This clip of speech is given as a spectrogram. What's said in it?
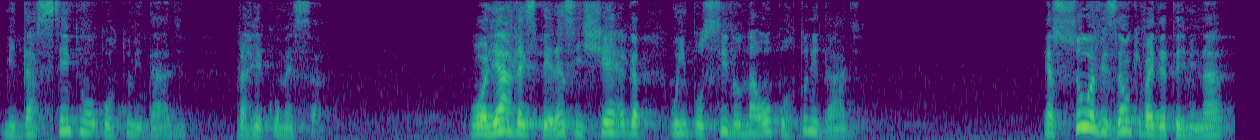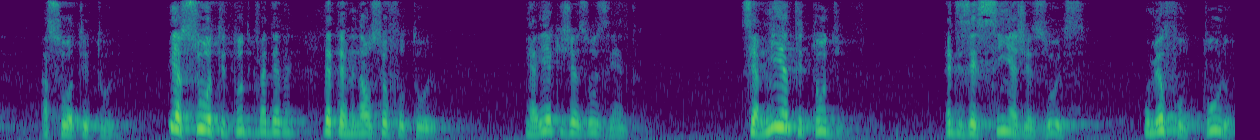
me dá sempre uma oportunidade para recomeçar. O olhar da esperança enxerga o impossível na oportunidade. É a sua visão que vai determinar a sua atitude. E a sua atitude que vai de determinar o seu futuro. E aí é que Jesus entra. Se a minha atitude é dizer sim a Jesus, o meu futuro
